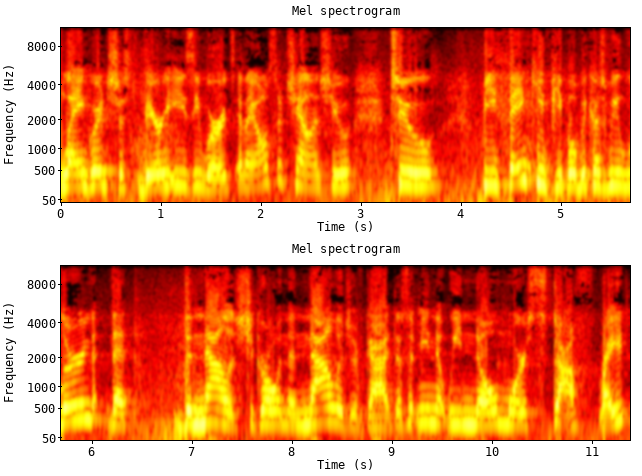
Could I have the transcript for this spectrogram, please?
language, just very easy words. And I also challenge you to be thanking people because we learned that the knowledge to grow in the knowledge of God doesn't mean that we know more stuff, right?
